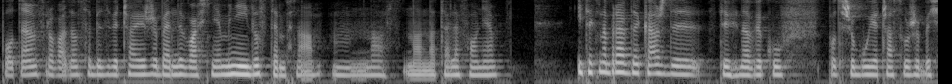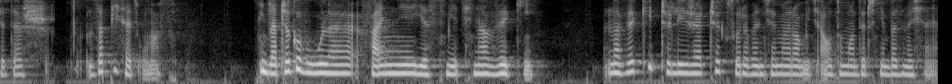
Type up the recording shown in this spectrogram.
Potem wprowadzam sobie zwyczaj, że będę właśnie mniej dostępna mm, na, na, na telefonie. I tak naprawdę każdy z tych nawyków potrzebuje czasu, żeby się też zapisać u nas. I dlaczego w ogóle fajnie jest mieć nawyki? Nawyki, czyli rzeczy, które będziemy robić automatycznie bez myślenia.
